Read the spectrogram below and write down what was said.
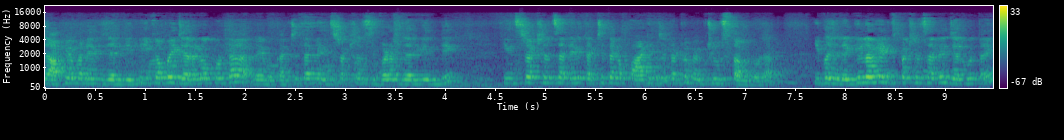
జాప్యం అనేది జరిగింది. ఇకపై జరగకుండా మేము ఖచ్చితంగా ఇన్స్ట్రక్షన్స్ ఇవ్వడం జరిగింది. ఇన్స్ట్రక్షన్స్ అనేవి ఖచ్చితంగా పాటించేటట్లు మేము చూస్తాం కూడా. ఇప్పుడు రెగ్యులర్గా ఇన్స్పెక్షన్స్ అనేవి జరుగుతాయి.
